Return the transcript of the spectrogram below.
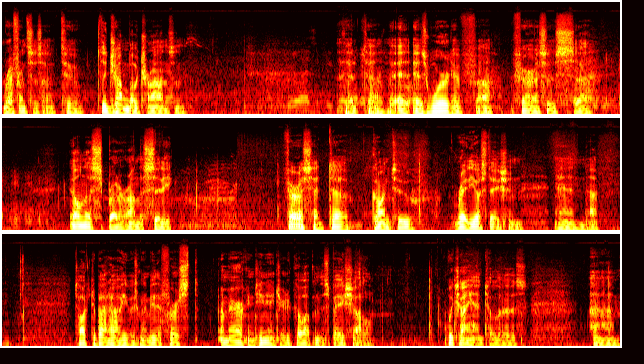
references uh, to the jumbotrons and that uh, as word of uh, Ferris's uh, illness spread around the city. Ferris had uh, gone to radio station and talked about how he was going to be the first American teenager to go up in the space shuttle, which I had to lose. Um,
